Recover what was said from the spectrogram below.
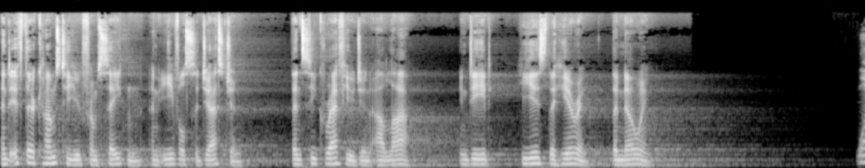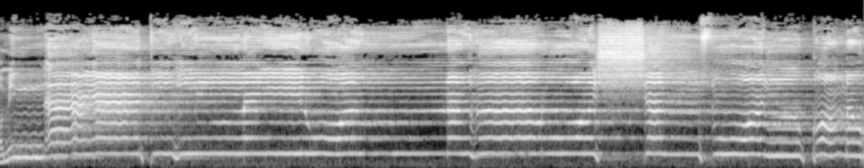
And if there comes to you from Satan an evil suggestion, then seek refuge in Allah. Indeed, He is the hearing, the knowing. ومن آياته الليل والنهار والشمس والقمر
